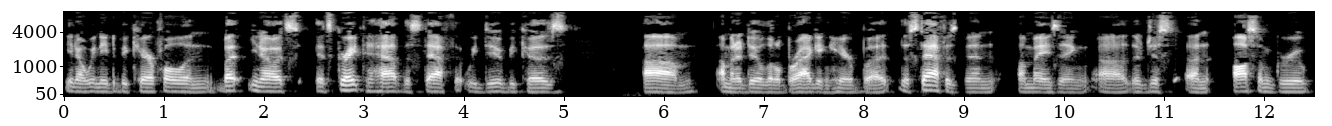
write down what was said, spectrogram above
you know, we need to be careful and, but, you know, it's, it's great to have the staff that we do because, um, I'm going to do a little bragging here, but the staff has been amazing. Uh, they're just an awesome group.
